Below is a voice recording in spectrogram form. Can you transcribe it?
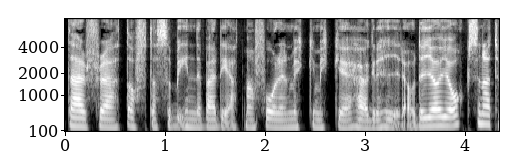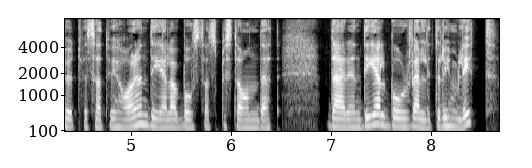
Därför att ofta så innebär det att man får en mycket, mycket högre hyra. Och det gör ju också naturligtvis att vi har en del av bostadsbeståndet där en del bor väldigt rymligt,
